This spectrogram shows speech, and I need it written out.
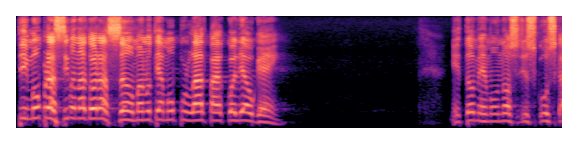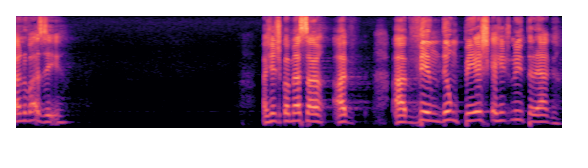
tem mão para cima na adoração, mas não tem a mão para o lado para acolher alguém. Então, meu irmão, nosso discurso cai no vazio. A gente começa a, a, a vender um peixe que a gente não entrega.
